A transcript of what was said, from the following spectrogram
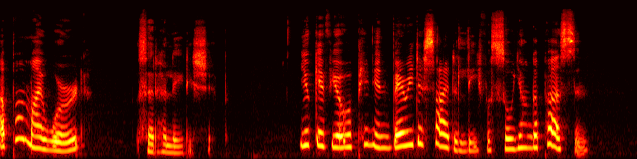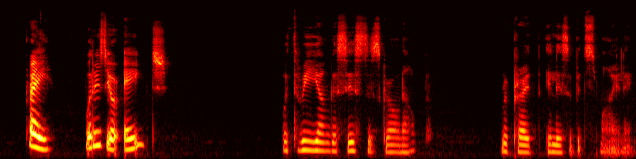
Upon my word, said her ladyship, you give your opinion very decidedly for so young a person. Pray, what is your age? With three younger sisters grown up, replied Elizabeth, smiling.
